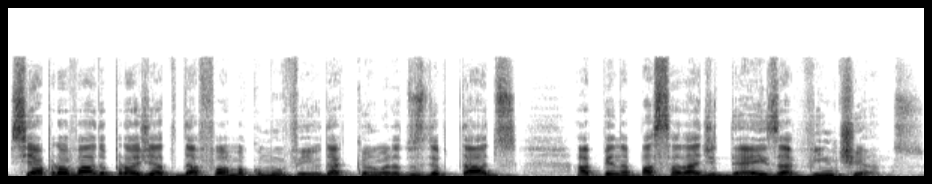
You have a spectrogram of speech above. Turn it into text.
Se aprovado o projeto da forma como veio da Câmara dos Deputados, a pena passará de 10 a 20 anos.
